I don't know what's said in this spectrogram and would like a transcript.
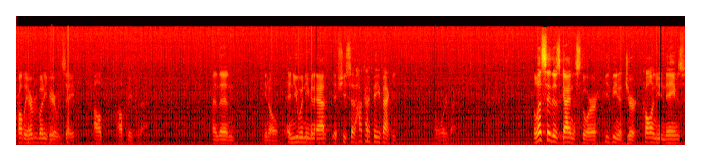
probably everybody here would say, I'll, I'll pay for that. And then, you know, and you wouldn't even ask, if she said, how can I pay you back? You, don't worry about it. But let's say there's a guy in the store, he's being a jerk, calling you names,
